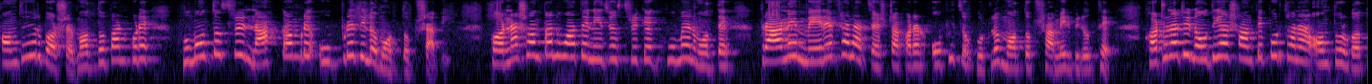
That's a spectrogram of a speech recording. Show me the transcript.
সন্দেহের বসে মদ্যপান করে ঘুমন্ত স্ত্রীর নাক কামড়ে উবড়ে দিল মদ্যপ স্বামী। কন্যা সন্তান হওয়াতে নিজ স্ত্রীকে ঘুমের মধ্যে প্রাণে মেরে ফেলার চেষ্টা করার অভিযোগ উঠল মদ্যপ স্বামীর বিরুদ্ধে। ঘটনাটি নদিয়া শান্তিপুর থানার অন্তর্গত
